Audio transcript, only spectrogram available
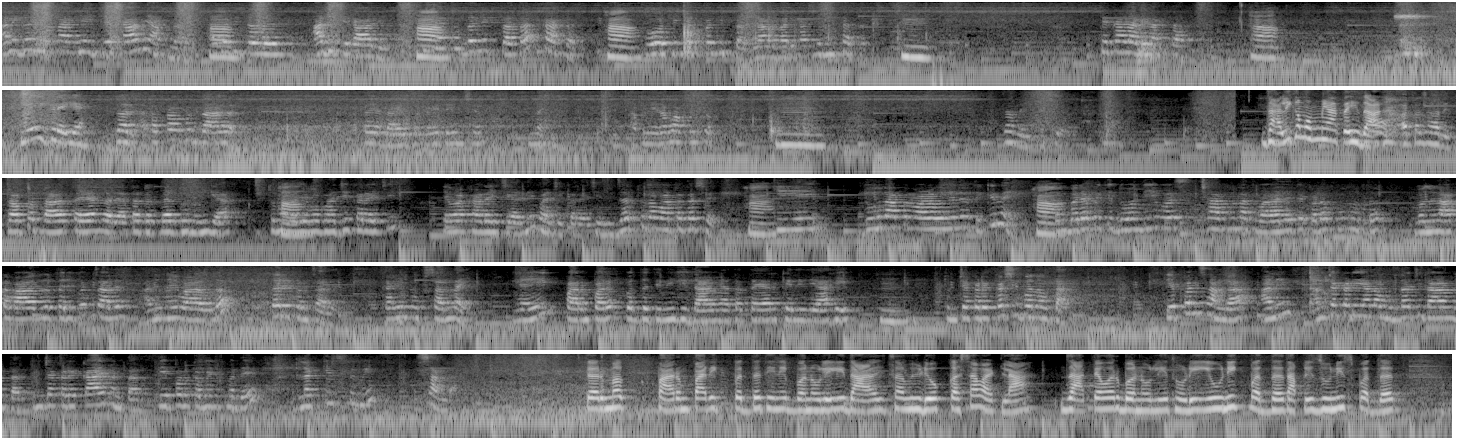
आणि आहे जे काम आहे आपलं? हा. तिथं आधीचे काळ आले हा. तिच्यात सुद्धा निघतात हा काकर हा. हो तिच्यात पण निघतात. लाड बारीक असे निघतातच. हम्म. ते काढावे लागतात. हा. ये इकडे ये. झालं आता प्रॉपर झाली आता या डाळीचं काही टेन्शन नाही. आपण याला वापरू शकतो. हम्म. झालं इथे. झाली का मम्मी आता ही डाळ? हो, आता झाली. प्रॉपर डाळ तयार झाली. आता डब्यात भरून घ्या. तुम्हाला. जेव्हा भाजी करायची तेव्हा काढायची आणि भाजी करायची. जर तुला वाटत असेल की दूध आपण वाळवलेले होते की नाही. पण बऱ्यापैकी दोन दिवस छान उन्हात वाळले ते कडक ऊन होतं. म्हणून आता वाळवलं तरी पण चालेल आणि नाही वाळवलं तरी पण चालेल. काही नुकसान नाही. ही पारंपरिक पद्धतीने ही डाळ मी आता तयार केलेली आहे. तुमच्याकडे कशी बनवतात? ते पण सांगा. आणि आमच्याकडे याला उद्दाची डाळ म्हणतात. तुमच्याकडे काय म्हणतात ते पण कमेंटमध्ये नक्कीच तुम्ही सांगा. तर मग पारंपरिक पद्धतीने बनवलेली डाळीचा व्हिडिओ कसा वाटला? जात्यावर बनवली थोडी युनिक पद्धत आपली जुनीच पद्धत.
